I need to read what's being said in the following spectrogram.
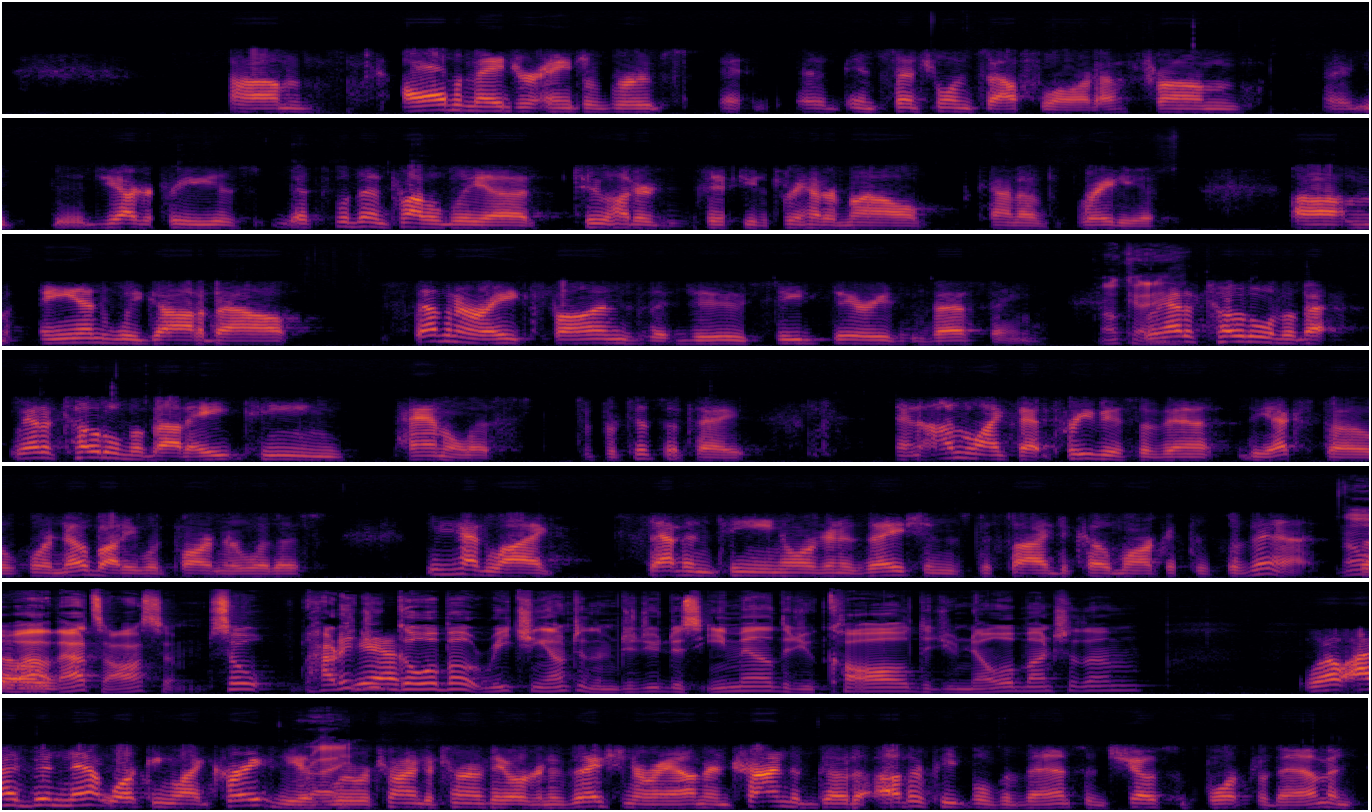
um, all the major angel groups in, in Central and South Florida. From uh, geography is that's within probably a 250 to 300 mile kind of radius, um, and we got about seven or eight funds that do seed series investing. Okay. We had a total of about we had a total of about 18 panelists to participate. And unlike that previous event, the expo, where nobody would partner with us, we had like 17 organizations decide to co-market this event. oh So- wow, that's awesome. So how did you go about reaching out to them? Did you just email? Did you call? Did you know a bunch of them? Well, I had been networking like crazy as Right. we were trying to turn the organization around and trying to go to other people's events and show support for them and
